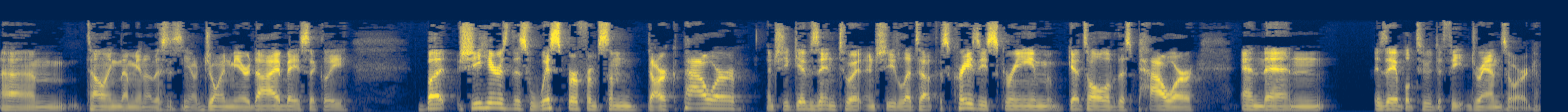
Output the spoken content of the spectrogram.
um, telling them, you know, this is, you know, join me or die, basically. But she hears this whisper from some dark power, and she gives into it, and she lets out this crazy scream, gets all of this power, and then is able to defeat Dranzorg.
